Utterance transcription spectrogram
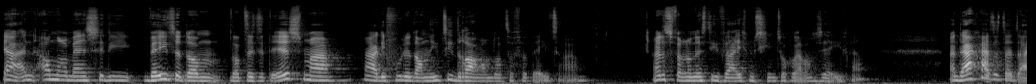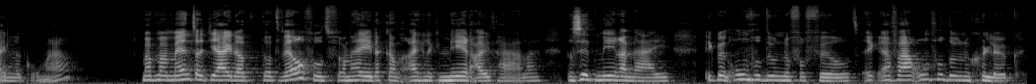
Ja, en andere mensen die weten dan dat dit het is. Maar ja, die voelen dan niet die drang om dat te verbeteren. Ja, dus voor hen is die vijf misschien toch wel een zeven. En daar gaat het uiteindelijk om. Hè? Maar op het moment dat jij dat, dat wel voelt van... hé, hey, daar kan eigenlijk meer uithalen. Er zit meer aan mij. Ik ben onvoldoende vervuld. Ik ervaar onvoldoende geluk.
